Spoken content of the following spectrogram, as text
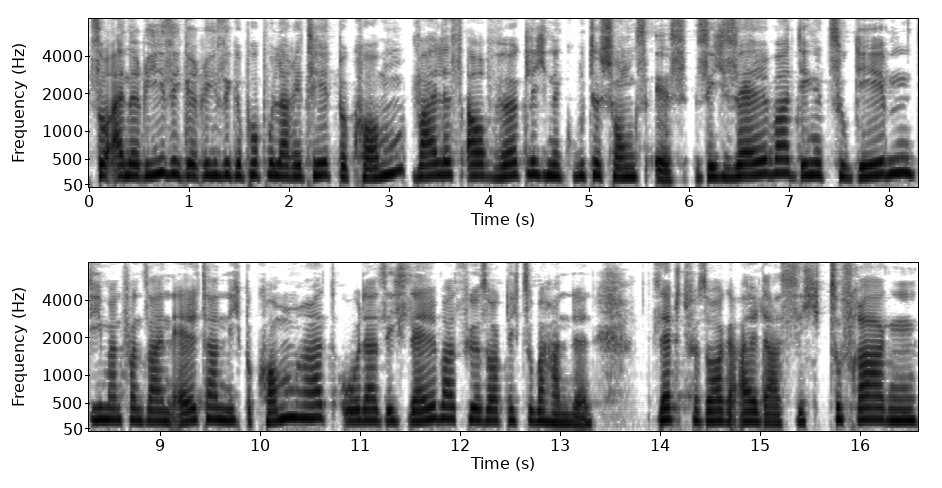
so eine riesige, riesige Popularität bekommen, weil es auch wirklich eine gute Chance ist, sich selber Dinge zu geben, die man von seinen Eltern nicht bekommen hat oder sich selber fürsorglich zu behandeln. Selbstfürsorge, all das, sich zu fragen,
